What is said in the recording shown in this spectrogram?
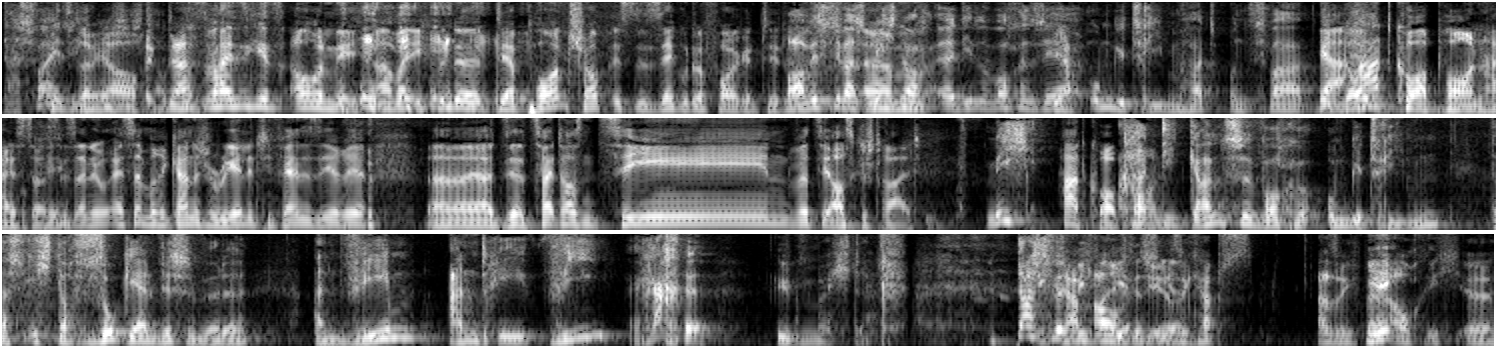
Das weiß ich ich nicht. auch. glaub Das weiß ich jetzt auch nicht, aber ich finde, der Pornshop ist eine sehr gute Folgetitel. Oh, wisst ihr, was mich Ähm, noch äh, diese Woche sehr ja. umgetrieben hat? Und zwar Ja, Hardcore-Porn heißt das. Okay. Ist eine US-amerikanische Reality-Fernsehserie. äh, seit 2010 wird sie ausgestrahlt. Mich Hardcore-Porn. hat die ganze Woche umgetrieben, dass ich doch so gern wissen würde, an wem André wie Rache üben möchte. Das ich würde hab mich mal auch, interessieren. also ich hab's, also ich bin Ihr- auch, ich, äh,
